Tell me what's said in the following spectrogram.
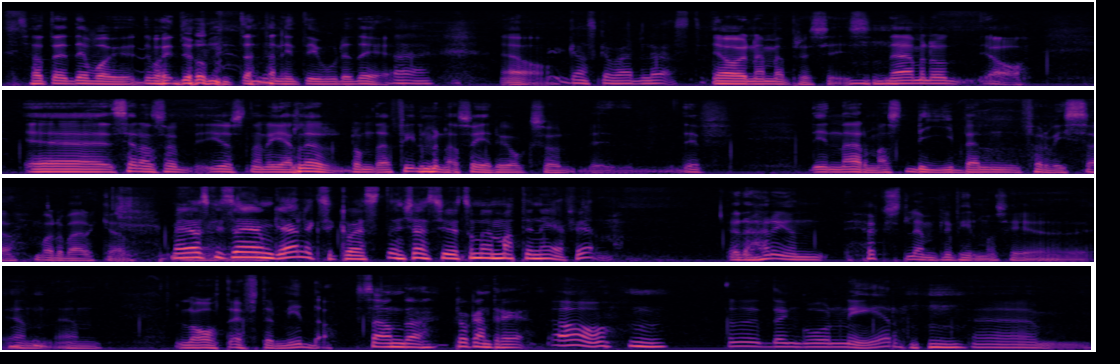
Så att det, det, var ju, det var ju dumt att han inte gjorde det. Eh, Ja, ganska värdelöst. ja nej men precis. Mm. Nej, men då, ja. Eh, sedan så just när det gäller de där filmerna så är det ju också det, det, är närmast bibeln för vissa vad det verkar. Men jag skulle säga om Galaxy Quest, den känns ju som en matinéfilm. Ja, det här är ju en högst lämplig film att se en, en lat eftermiddag. Söndag klockan tre. Ja, Mm. eh, den går ner. Mm. Ehm,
